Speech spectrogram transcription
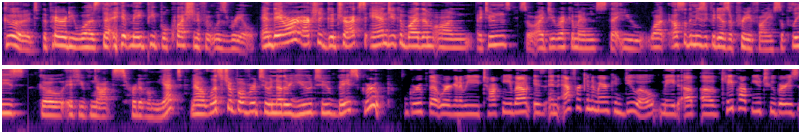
good the parody was that it made people question if it was real. And they are actually good tracks and you can buy them on iTunes. So I do recommend that you watch. Also, the music videos are pretty funny. So please go if you've not heard of them yet. Now let's jump over to another YouTube based group group that we're going to be talking about is an African American duo made up of K pop YouTubers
